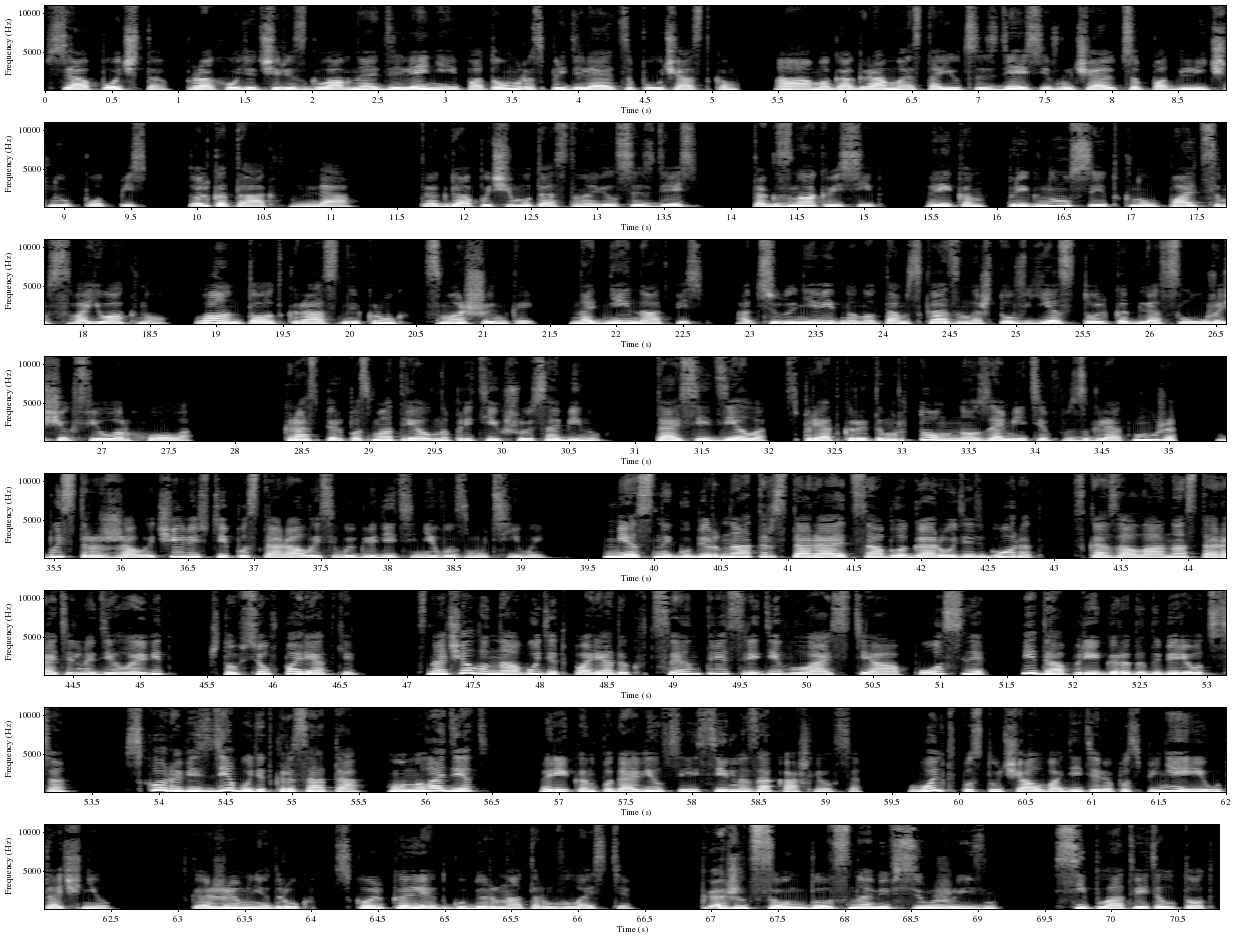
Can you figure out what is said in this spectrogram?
Вся почта проходит через главное отделение и потом распределяется по участкам, а магограммы остаются здесь и вручаются под личную подпись. Только так, да. Тогда почему ты остановился здесь? Так знак висит. Рикон пригнулся и ткнул пальцем в свое окно. Вон тот красный круг с машинкой. Над ней надпись. Отсюда не видно, но там сказано, что въезд только для служащих Филлар-холла. Краспер посмотрел на притихшую Сабину. Та сидела с приоткрытым ртом, но, заметив взгляд мужа, быстро сжала челюсть и постаралась выглядеть невозмутимой. «Местный губернатор старается облагородить город», сказала она, старательно делая вид, что все в порядке. Сначала наводит порядок в центре среди власти, а после и до пригорода доберется. Скоро везде будет красота. Он молодец. Рикон подавился и сильно закашлялся. Вольт постучал водителя по спине и уточнил. «Скажи мне, друг, сколько лет губернатору власти?» «Кажется, он был с нами всю жизнь», — сипло ответил тот.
